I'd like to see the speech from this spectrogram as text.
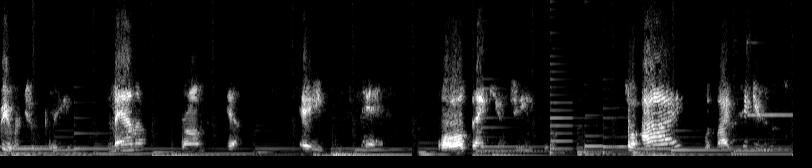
spiritual bread, manna from heaven. Amen. Oh, thank you, Jesus. So I would like to use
